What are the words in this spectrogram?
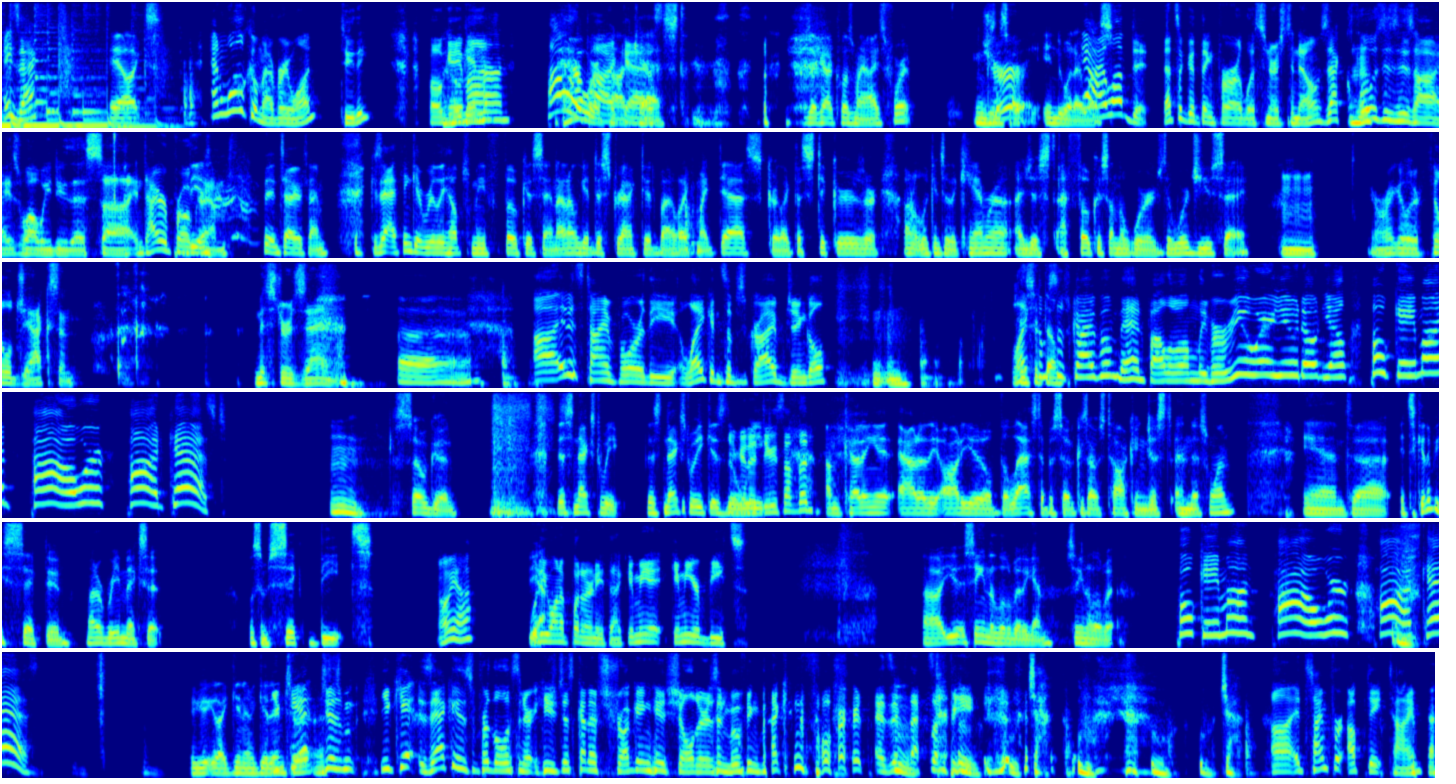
Hey, Zach, Hey, Alex. and welcome everyone to the Pokemon, Power, Podcast. Is I gotta close my eyes for it? Sure. into what I yeah, was. I loved it. That's a good thing for our listeners to know. Zach Mhm. closes his eyes while we do this uh, entire program. the entire time because I think it really helps me focus in. I don't get distracted by like my desk or like the stickers or I don't look into the camera. I just I focus on the words, the words you say. Mm, your regular Phil Jackson, Mr. Zen. Uh, Uh, it is time for the like and subscribe jingle. mm-mm. Like them, subscribe them, and follow them. Leave a review where you don't yell. Pokemon Power Podcast. Mm, so good. this next week. This next week is the You're gonna week do something. I'm cutting it out of the audio of the last episode because I was talking just in this one. And uh it's gonna be sick, dude. I'm gonna remix it with some sick beats. Oh yeah. What Yeah. do you want to put underneath that? Give me give me your beats. Uh you sing it a little bit again. Sing it a little bit. Pokemon Power Podcast. Like you know, get into you into can't it. just you can't Zach is for the listener, he's just kind of shrugging his shoulders and moving back and forth as if Mm. that's a beat. ooh, cha, ooh, ooh, ooh, cha. Uh it's time for update time.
